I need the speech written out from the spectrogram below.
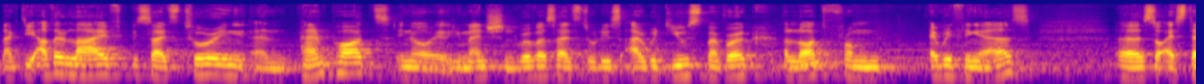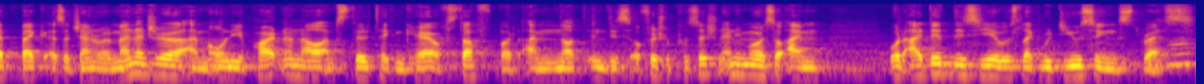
like the other life besides touring and Pan-Pot, you know, you mentioned Riverside Studios. I reduced my work a lot from everything else. Uh, so I stepped back as a general manager. I'm only a partner now. I'm still taking care of stuff, but I'm not in this official position anymore. So I'm, what I did this year was like reducing stress.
